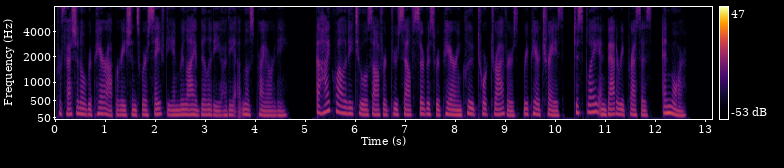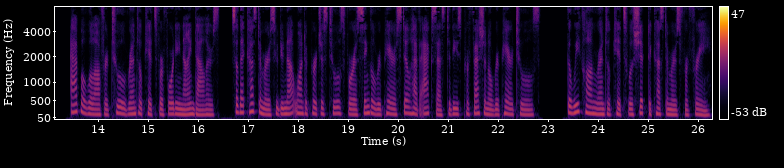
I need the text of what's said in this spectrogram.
professional repair operations where safety and reliability are the utmost priority. The high quality tools offered through self service repair include torque drivers, repair trays, display and battery presses, and more. Apple will offer tool rental kits for $49, so that customers who do not want to purchase tools for a single repair still have access to these professional repair tools. The week long rental kits will ship to customers for free.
